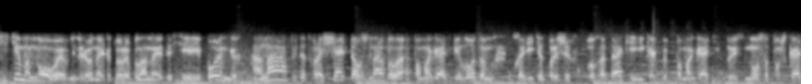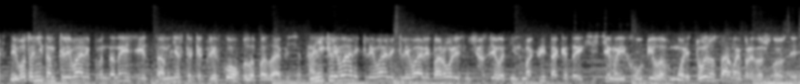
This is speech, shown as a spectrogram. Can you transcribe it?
Система новая, внедренная, которая была на этой серии Боингах, она предотвращать должна была помогать пилотам уходить от больших углов атаки и как бы помогать, то есть нос опускать. И вот они там клевали Индонезии там несколько клевков было по записи. Они клевали, клевали, клевали, боролись, ничего сделать не смогли, так эта их система их убила в море. То же самое произошло здесь.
